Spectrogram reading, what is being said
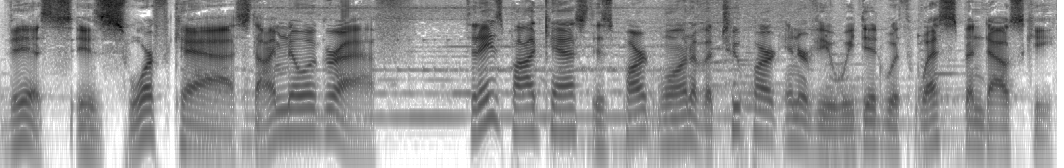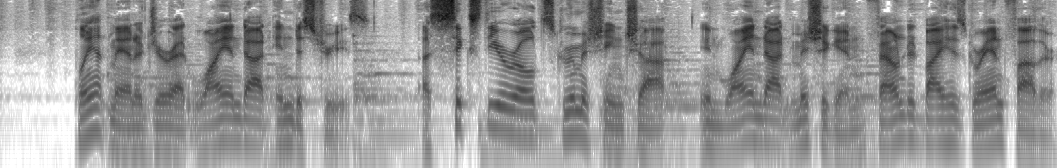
This is Swarfcast. I'm Noah Graff. Today's podcast is part one of a two part interview we did with Wes Spandowski, plant manager at Wyandotte Industries, a 60 year old screw machine shop in Wyandotte, Michigan, founded by his grandfather.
